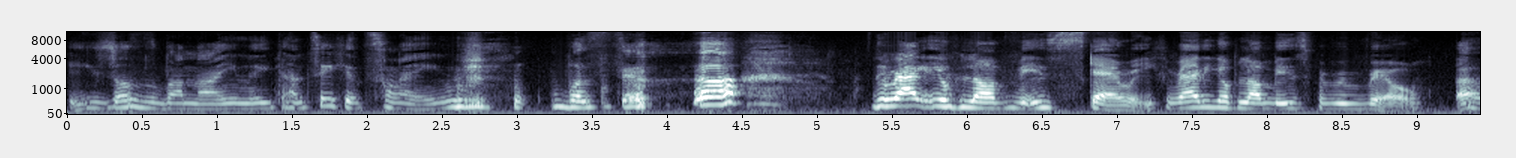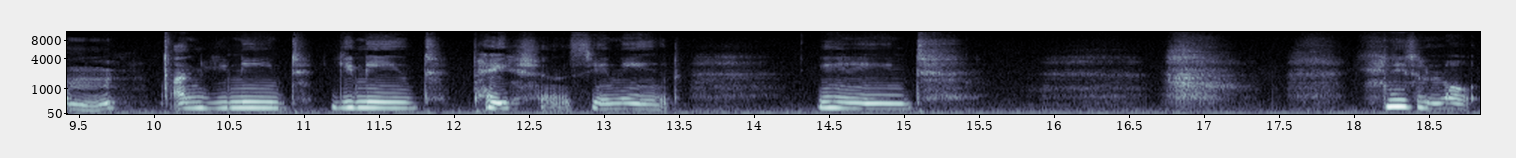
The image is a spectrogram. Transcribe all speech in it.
It's just banner, you know, you can take your time. but still the reality of love is scary. The reality of love is very real. Um, and you need you need patience. You need you need you need a lot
